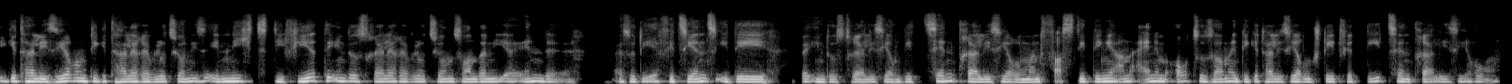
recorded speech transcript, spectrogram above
Digitalisierung, digitale Revolution ist eben nicht die vierte industrielle Revolution, sondern ihr Ende. Also die Effizienzidee der Industrialisierung, die Zentralisierung. Man fasst die Dinge an einem Ort zusammen. Digitalisierung steht für Dezentralisierung.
